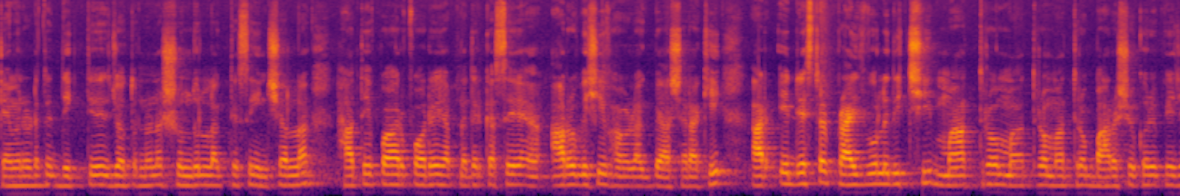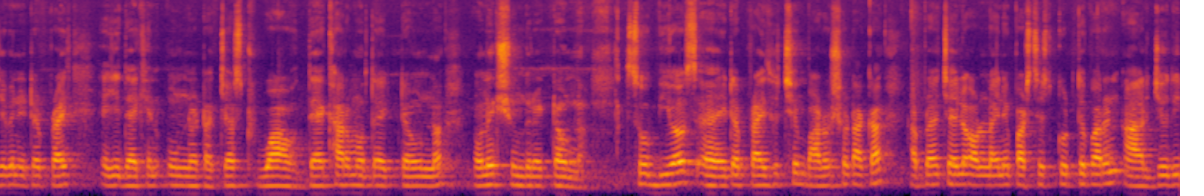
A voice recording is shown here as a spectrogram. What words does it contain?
ক্যামেরাটাতে দেখতে যতটা না সুন্দর লাগতেছে, ইনশাল্লাহ। হাতে পাওয়ার পরে আপনাদের কাছে আরও বেশি ভালো লাগবে আশা রাখি। আর এই ড্রেসটার প্রাইস বলে দিচ্ছি, মাত্র মাত্র মাত্র বারোশো করে পেয়ে যাবেন এটার প্রাইস এই যে দেখেন ওড়নাটা জাস্ট ওয়াও দেখার মতো একটা ওড়না, অনেক সুন্দর একটা ওড়না। সো বিয়স এটা প্রাইস হচ্ছে বারোশো টাকা। আপনারা চাইলে অনলাইনে পারচেস করতে পারেন। আর যদি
